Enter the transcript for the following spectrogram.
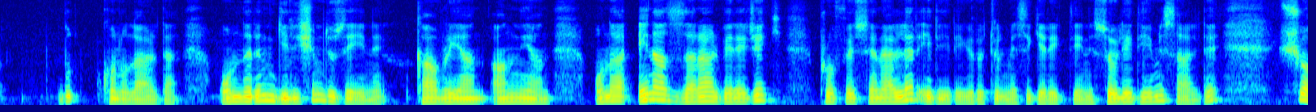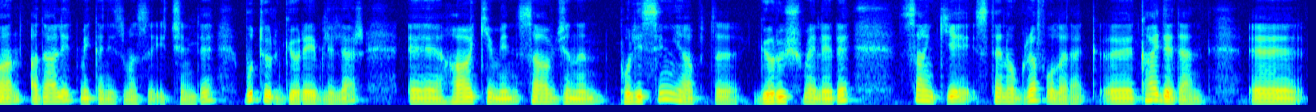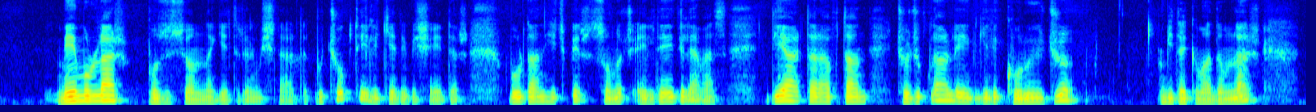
bu konularda onların gelişim düzeyini kavrayan, anlayan, ona en az zarar verecek profesyoneller eliyle yürütülmesi gerektiğini söylediğimiz halde şu an adalet mekanizması içinde bu tür görevliler e, hakimin, savcının, polisin yaptığı görüşmeleri sanki stenograf olarak e, kaydeden e, memurlar pozisyonuna getirilmişlerdir. Bu çok tehlikeli bir şeydir. Buradan hiçbir sonuç elde edilemez. Diğer taraftan çocuklarla ilgili koruyucu bir takım adımlar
